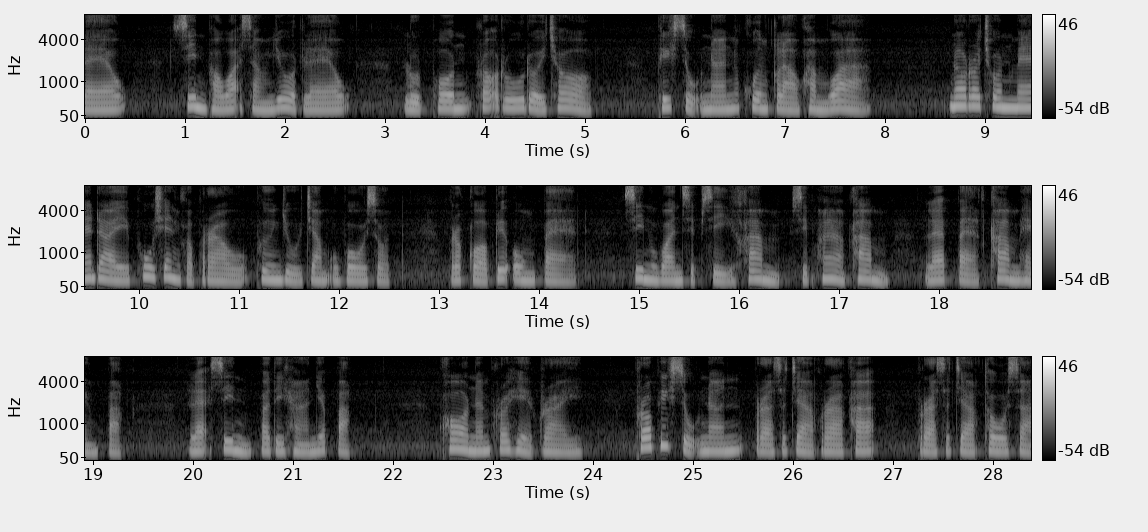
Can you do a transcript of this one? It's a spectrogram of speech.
แล้ว สิ้นภาวะสังโยชน์แล้ว หลุดพ้นเพราะรู้โดยชอบ ภิกษุนั้นควรกล่าวคำว่า นรชนแม้ใดผู้เช่นกับเราพึงอยู่จำอุโบสถ ประกอบด้วยองค์ 8 สิ้นวันสิบสี่ค่ำสิบห้าค่ำและแปดค่ำแห่งปัก และสิ้นปฏิหารยปัก ข้อนั้นเพราะเหตุไร เพราะภิกษุนั้นปราศจากราคะ ปราศจากโทสะ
